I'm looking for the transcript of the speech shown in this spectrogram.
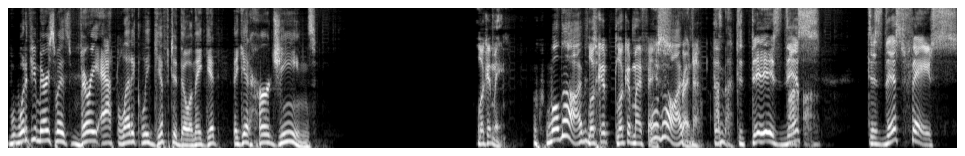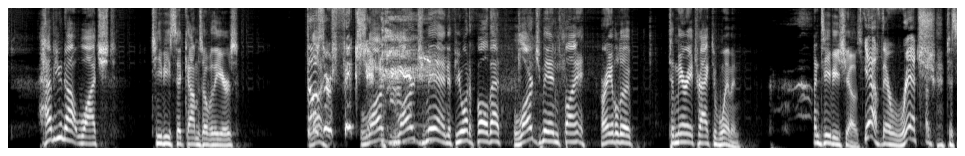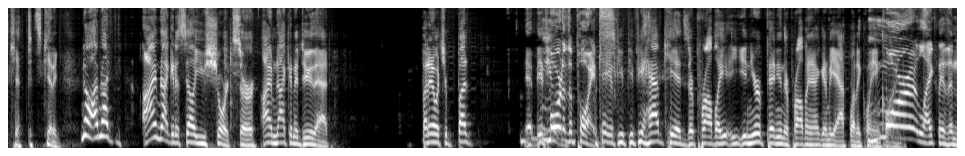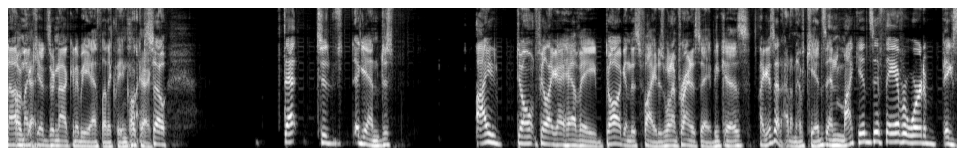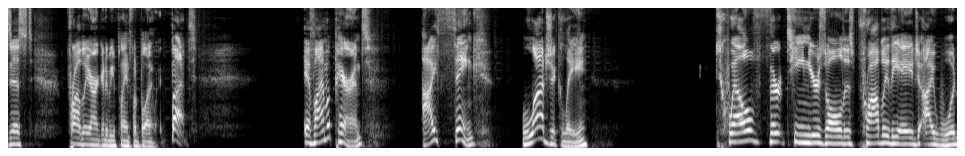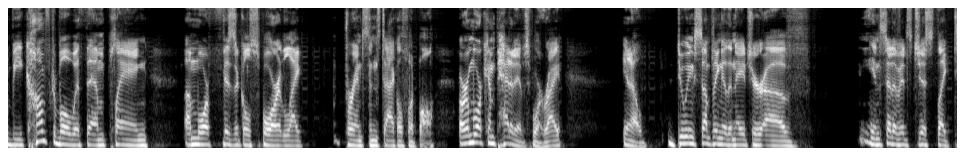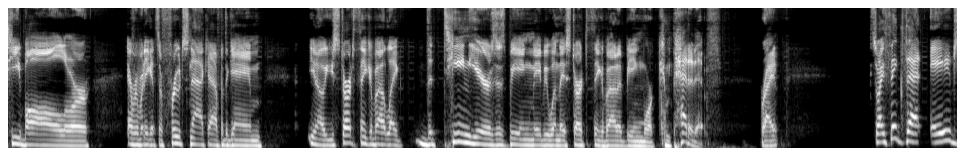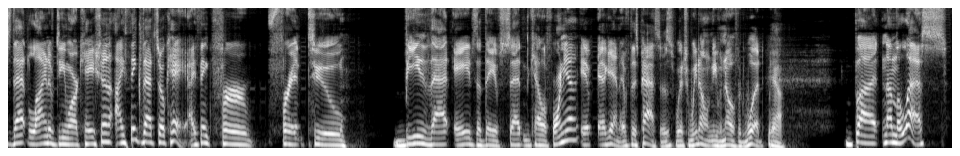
what if you marry somebody that's very athletically gifted though and they get they get her genes? look at me. Well, no, I'm Look at look at my face Well, no, I'm- right now. Does, d- is this Uh-uh. does this face Have you not watched TV sitcoms over the years? those Large- are fiction. Large, large men, if you want to follow that, large men find are able to to marry attractive women on TV shows. yeah, if they're rich. Just kidding. Just kidding. No, I'm not. I'm not going to sell you short, sir. I'm not going to do that. But I know what you're. But if you- More to the point. Okay, if you if you have kids, they're probably, in your opinion, they're probably not going to be athletically inclined. More likely than not, my kids are not going to be athletically inclined. Okay. So that to again, just I don't feel like I have a dog in this fight, is what I'm trying to say. Because, like I said, I don't have kids, and my kids, if they ever were to exist, probably aren't going to be playing football anyway. But if I'm a parent, I think logically 12, 13 years old is probably the age I would be comfortable with them playing a more physical sport, like, for instance, tackle football or a more competitive sport, right? You know, doing something of the nature of instead of it's just like T ball or everybody gets a fruit snack after the game. You know, you start to think about like the teen years as being maybe when they start to think about it being more competitive, right? So I think that age, that line of demarcation, I think that's okay. I think for for it to be that age that they have set in California, if again, if this passes, which we don't even know if it would, Yeah. but nonetheless,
